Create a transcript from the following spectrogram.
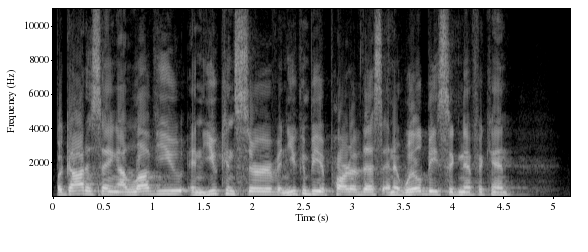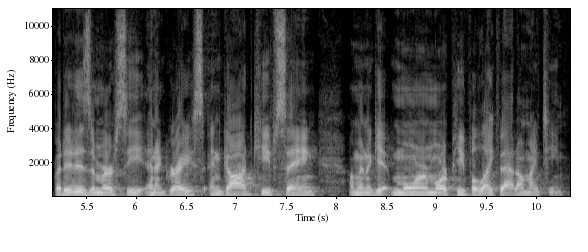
But God is saying, I love you, and you can serve, and you can be a part of this, and it will be significant but it is a mercy and a grace. And God keeps saying, I'm going to get more and more people like that on my team.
